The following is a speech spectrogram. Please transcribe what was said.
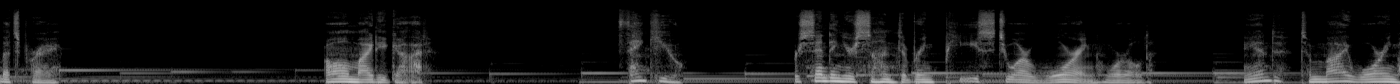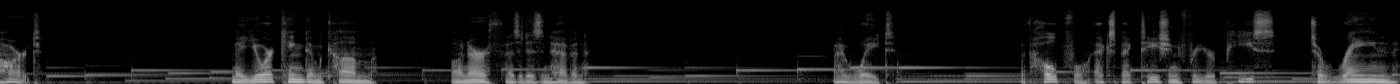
Let's pray. Almighty God, thank you for sending your Son to bring peace to our warring world and to my warring heart. May your kingdom come on earth as it is in heaven. I wait with hopeful expectation for your peace to reign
